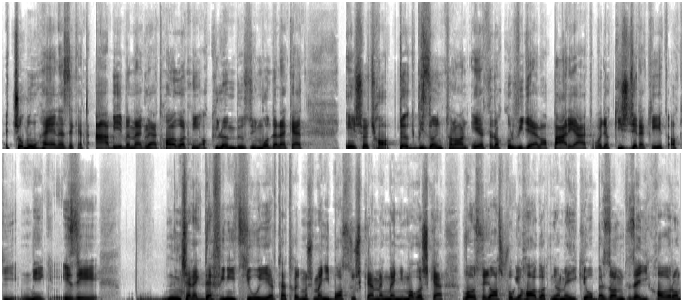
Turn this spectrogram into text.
Egy csomó helyen ezeket AB-be meg lehet hallgatni, a különböző modelleket, és hogyha tök bizonytalan, érted, akkor vigye el a párját, vagy a kisgyerekét, aki még izé nincsenek definíciói, érted, hogy most mennyi basszus kell, meg mennyi magas kell, valószínűleg azt fogja hallgatni, amelyik jobb. Ez olyan, mint az egyik havarom,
